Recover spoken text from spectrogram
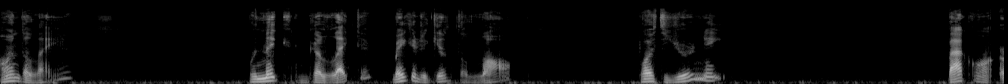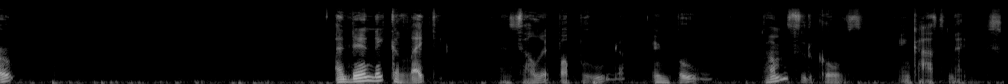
on the land? When they can collect it, make it against the law for us to urinate back on Earth? And then they collect it and sell it for food and food, pharmaceuticals, and cosmetics.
